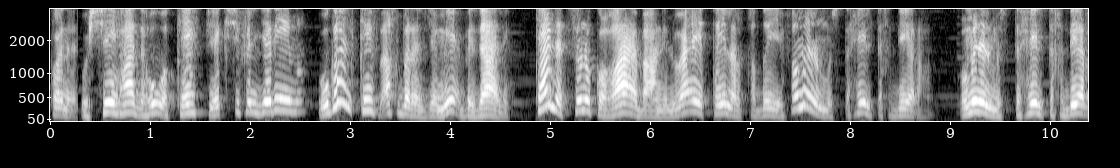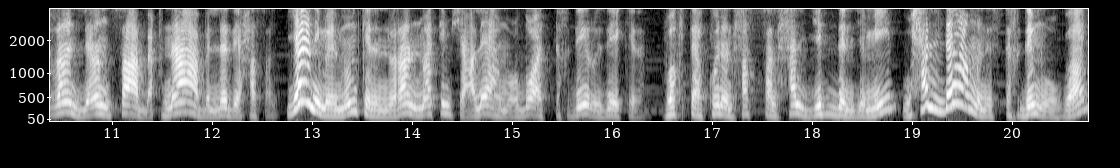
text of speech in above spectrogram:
كونان والشيء هذا هو كيف يكشف الجريمة. وقال كيف أخبر الجميع بذلك؟ كانت سونوكو غائبة عن الوعي طيلة القضية فمن المستحيل تخديرها. ومن المستحيل تخدير ران لأن صعب إقناعها بالذي حصل. يعني من الممكن أنه ران ما تمشي عليها موضوع التخدير وزي كذا. وقتها كونان حصل حل جدا جميل وحل دائما نستخدمه وقال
